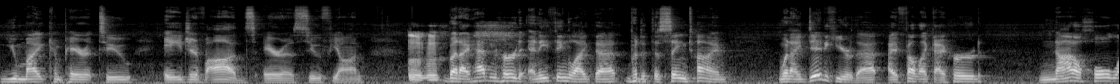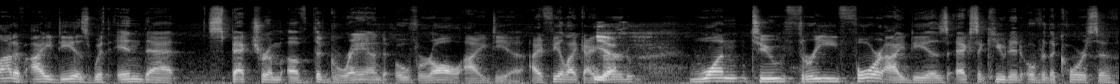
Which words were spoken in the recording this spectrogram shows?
you might compare it to Age of Adz era Sufjan. Mm-hmm. But I hadn't heard anything like that, but at the same time, when I did hear that, I felt like I heard not a whole lot of ideas within that spectrum of the grand overall idea. I feel like I yeah. heard one, two, three, four ideas executed over the course of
